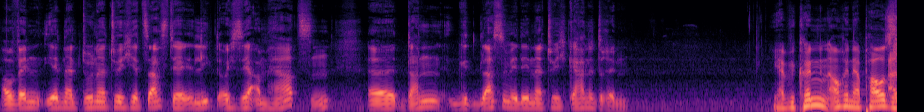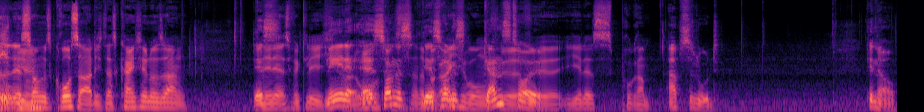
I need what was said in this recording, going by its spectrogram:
Aber wenn ihr du natürlich jetzt sagst, der liegt euch sehr am Herzen, äh, dann lassen wir den natürlich gerne drin. Ja, wir können ihn auch in der Pause Also spielen. der Song ist großartig, das kann ich dir nur sagen. Der nee, ist der ist wirklich. Nee, der- hallo, der Song ist- eine der Song ist Bereicherung ganz für, toll. Für jedes Programm. absolut. Genau.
